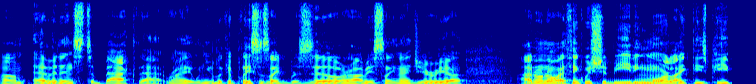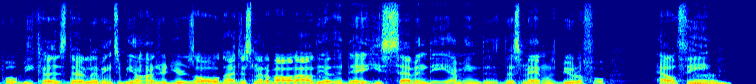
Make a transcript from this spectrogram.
um, evidence to back that, right? When you look at places like Brazil or obviously Nigeria, I don't know. I think we should be eating more like these people because they're living to be 100 years old. I just met a Babalao the other day. He's 70. I mean, this, this man was beautiful, healthy. Mm.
